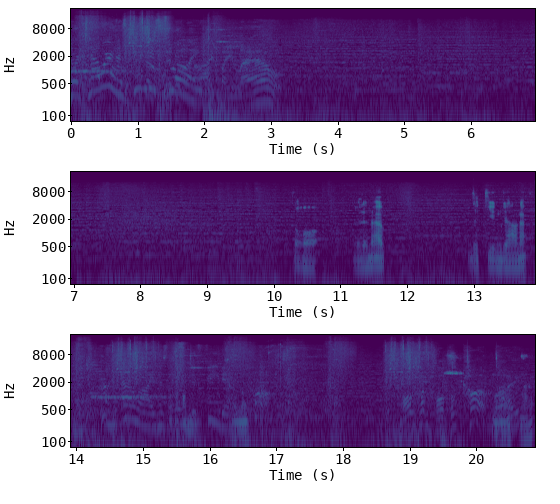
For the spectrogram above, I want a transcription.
Your tower has been destroyed. ตายไปแล้ว ก็ไปแล้วนะครับจะเกมยาวนะ An ally has been defeated. ใช่ไหม มองท่านหอกของข้าไหมนะนะ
